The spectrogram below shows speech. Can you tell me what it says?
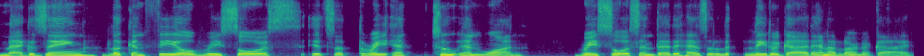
magazine look and feel resource. It's a three and two in one resource in that it has a leader guide and a learner guide.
